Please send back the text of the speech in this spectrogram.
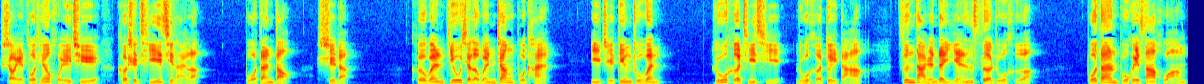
少爷昨天回去可是提起来了？”伯丹道：“是的。”可闻丢下了文章不看，一直盯住问：“如何提起？如何对答？尊大人的颜色如何？”伯丹不会撒谎，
